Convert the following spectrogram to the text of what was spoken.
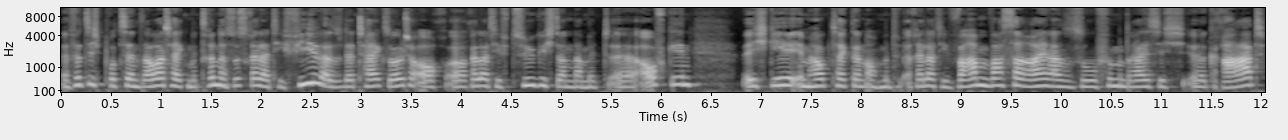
40 äh, Prozent Sauerteig mit drin, das ist relativ viel. Also der Teig sollte auch äh, relativ zügig dann damit äh, aufgehen. Ich gehe im Hauptteig dann auch mit relativ warmem Wasser rein, also so 35 äh, Grad,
